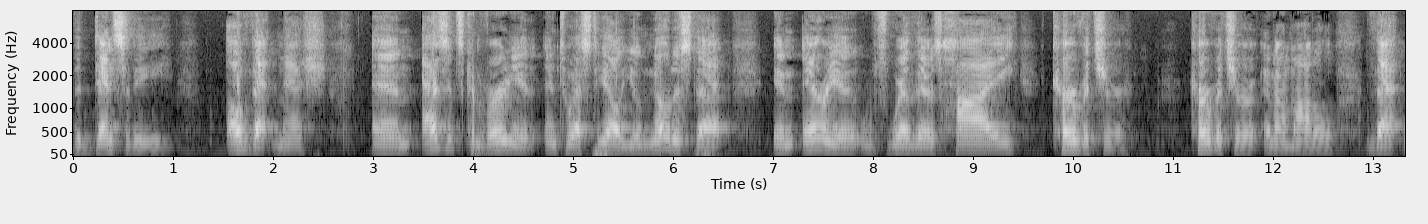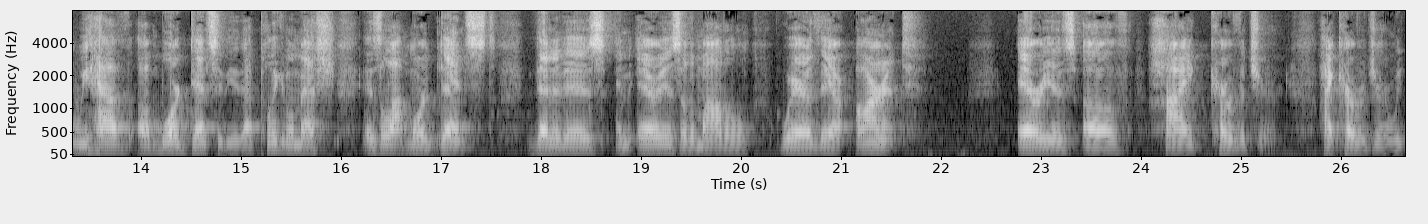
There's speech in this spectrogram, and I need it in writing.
the density of that mesh. And as it's converting it into STL, you'll notice that in areas where there's high curvature, curvature in our model, that we have more density. That polygonal mesh is a lot more dense than it is in areas of the model where there aren't areas of high curvature high curvature. And we,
